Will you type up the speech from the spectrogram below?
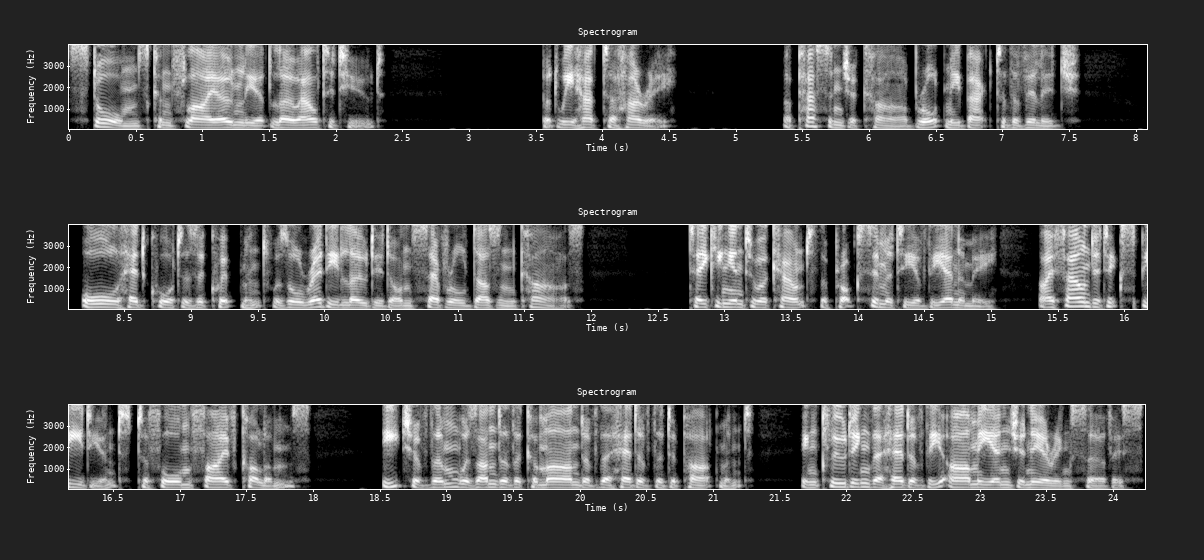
storms can fly only at low altitude. But we had to hurry. A passenger car brought me back to the village. All headquarters equipment was already loaded on several dozen cars. Taking into account the proximity of the enemy, I found it expedient to form five columns. Each of them was under the command of the head of the department, including the head of the Army Engineering Service,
